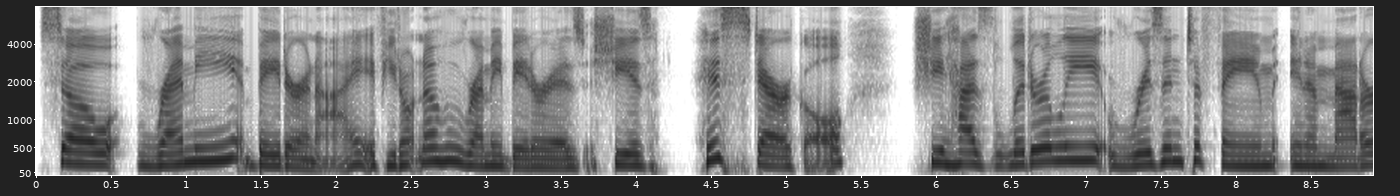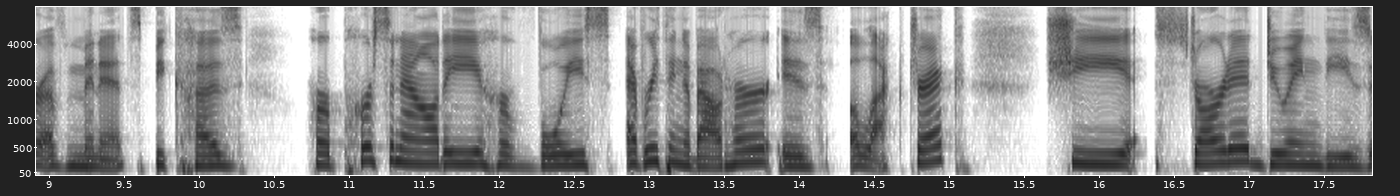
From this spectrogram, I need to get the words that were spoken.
So, Remy Bader and I, if you don't know who Remy Bader is, she is hysterical. She has literally risen to fame in a matter of minutes because her personality, her voice, everything about her is electric she started doing these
